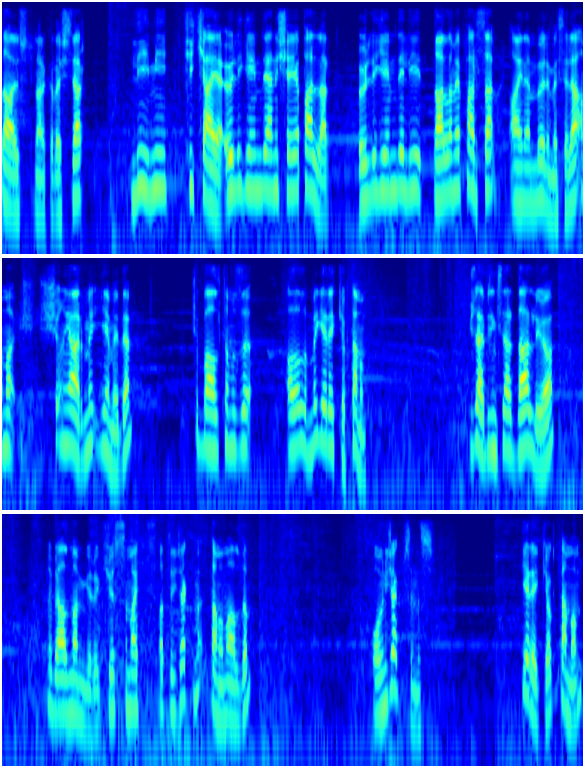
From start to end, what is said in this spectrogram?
daha üstün arkadaşlar. Lee mi hikaye. Early game'de yani şey yaparlar. Early game'de Lee darlama yaparsa aynen böyle mesela ama şunu yer mi yemedi. Şu baltamızı alalım mı gerek yok tamam. Güzel bizimkiler darlıyor. Bunu bir almam gerekiyor. Smite atacak mı? Tamam aldım. Oynayacak mısınız? Gerek yok tamam.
